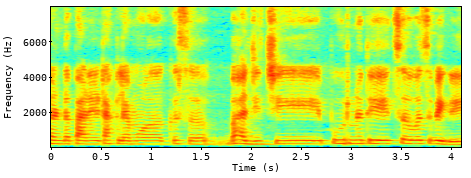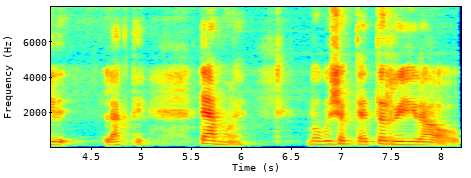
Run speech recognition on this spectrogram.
थंड पाणी टाकल्यामुळं कसं भाजीची पूर्ण ते चवच वेगळी लागते. त्यामुळे बघू शकताय तर्री राव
